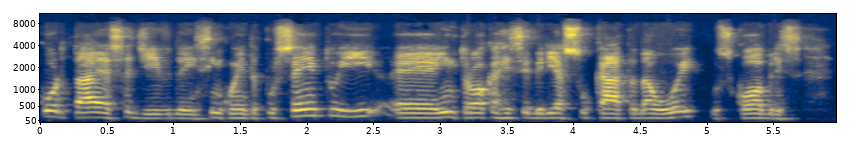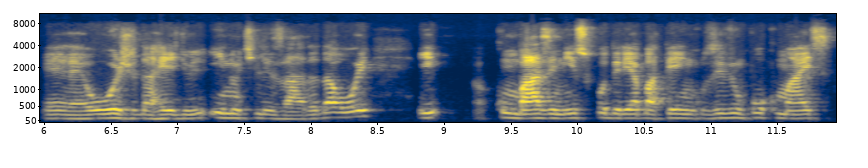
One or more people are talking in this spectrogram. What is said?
cortar essa dívida em 50% e, é, em troca, receberia a sucata da Oi, os cobres é, hoje da rede inutilizada da Oi, e, com base nisso, poderia abater, inclusive, um pouco mais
